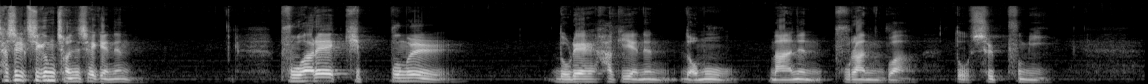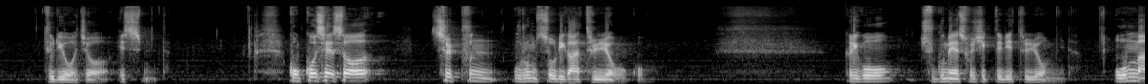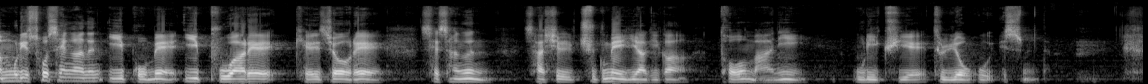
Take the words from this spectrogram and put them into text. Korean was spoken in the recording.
사실 지금 전 세계는 부활의 기쁨을 노래하기에는 너무 많은 불안과 또 슬픔이 드리워져 있습니다. 곳곳에서 슬픈 울음소리가 들려오고 그리고 죽음의 소식들이 들려옵니다. 온 만물이 소생하는 이 봄에 이 부활의 계절에 세상은 사실 죽음의 이야기가 더 많이 우리 귀에 들려오고 있습니다.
